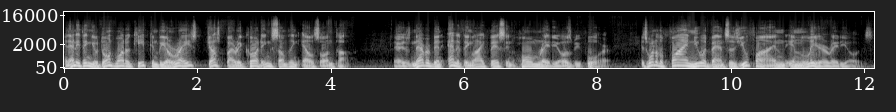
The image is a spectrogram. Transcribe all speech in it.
And anything you don't want to keep can be erased just by recording something else on top. There's never been anything like this in home radios before. It's one of the fine new advances you find in Lear radios.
